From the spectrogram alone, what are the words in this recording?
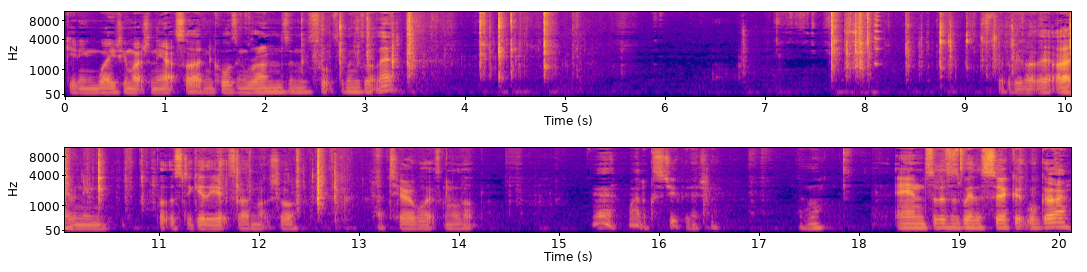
getting way too much on the outside and causing runs and all sorts of things like that. So it'll be like that. I haven't even put this together yet, so I'm not sure how terrible that's going to look. Yeah, might look stupid actually. And so this is where the circuit will go.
